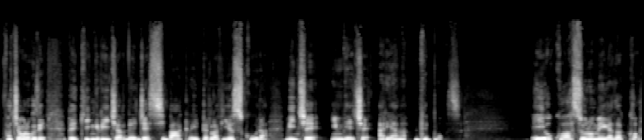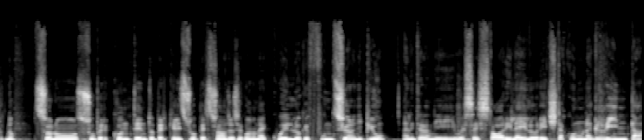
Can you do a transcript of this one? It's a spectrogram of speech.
facciamolo così, per King Richard e Jesse Buckley per La figlia oscura, vince invece Ariana DeBose. E io qua sono mega d'accordo, sono super contento perché il suo personaggio secondo me è quello che funziona di più all'interno di West Side Story, lei lo recita con una grinta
